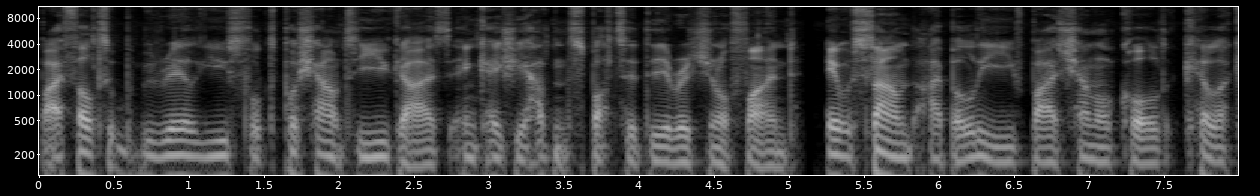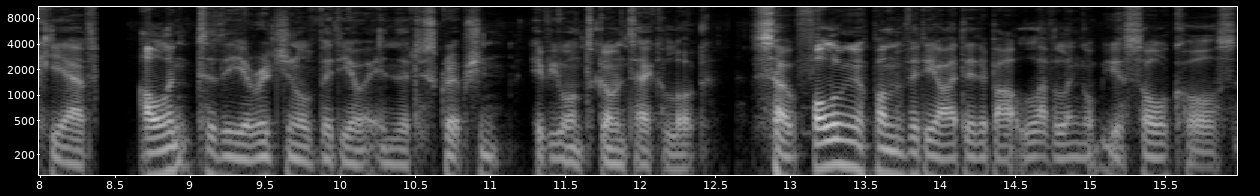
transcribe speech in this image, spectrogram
but I felt it would be really useful to push out to you guys in case you hadn't spotted the original find. It was found, I believe, by a channel called Killer Kiev. I'll link to the original video in the description if you want to go and take a look. So following up on the video I did about leveling up your soul cores,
